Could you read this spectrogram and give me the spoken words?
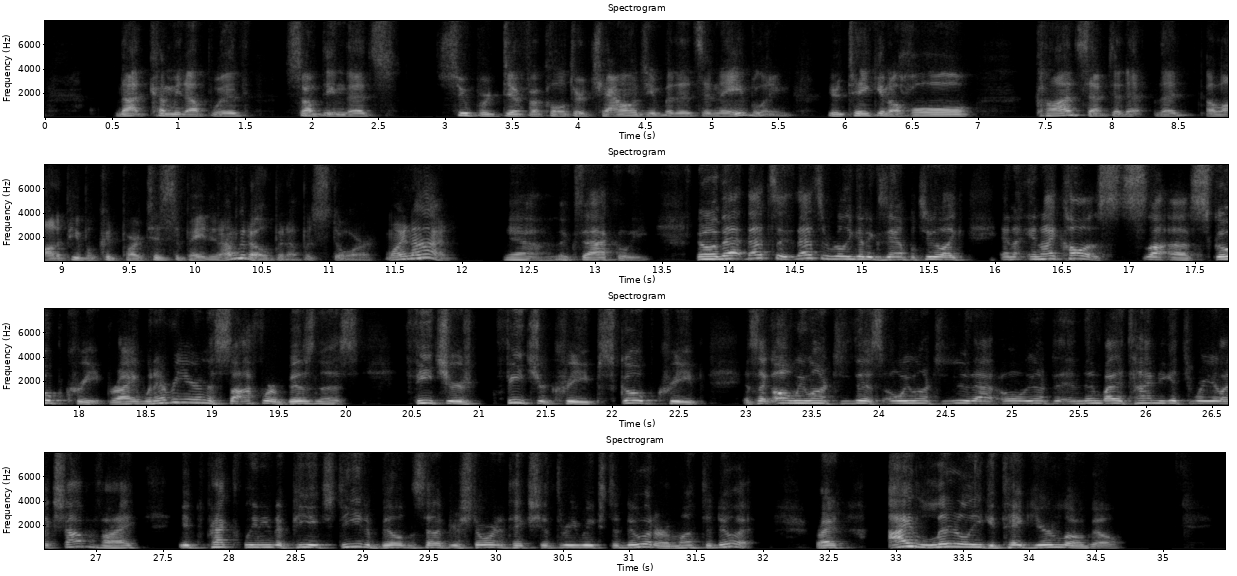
Not coming up with something that's super difficult or challenging, but it's enabling. You're taking a whole concept that that a lot of people could participate in. I'm going to open up a store. Why not? Yeah, exactly. No, that that's a that's a really good example too. Like, and and I call it uh, scope creep. Right. Whenever you're in the software business, feature feature creep, scope creep. It's like, oh, we want to do this. Oh, we want to do that. Oh, we want to. And then by the time you get to where you're like Shopify, you practically need a PhD to build and set up your store, and it takes you three weeks to do it or a month to do it. Right. I literally could take your logo,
